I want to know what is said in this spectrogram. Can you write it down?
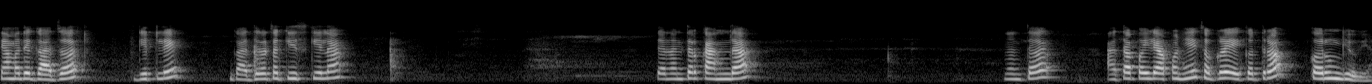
त्यामध्ये गाजर घेतले. गाजराचा किस केला. त्यानंतर कांदा. नंतर आता पहिले आपण हे सगळे एकत्र करून घेऊया.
